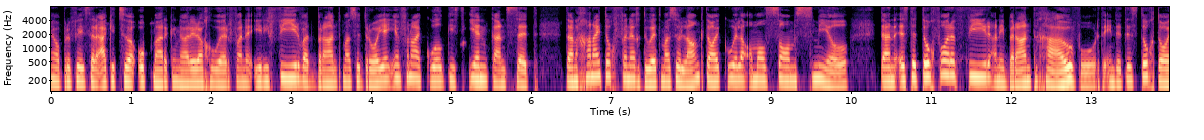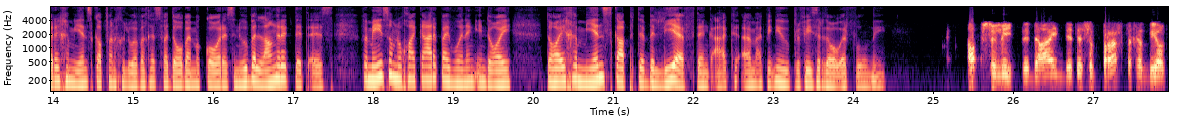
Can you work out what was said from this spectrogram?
Ja professor, ek het so 'n opmerking nou net gehoor van 'n hierdie vuur wat brand, maar sodra jy een van daai koeltjies een kant sit, dan gaan hy tog vinnig dood, maar solank daai kole almal saam smeel, dan is dit tog vir 'n vuur aan die brand gehou word en dit is tog daai gemeenskap van gelowiges wat daar by mekaar is en hoe belangrik dit is vir mense om nog daai kerkbywoning en daai daai gemeenskap te beleef, dink ek. Um, ek weet nie hoe professor daaroor voel nie. Absoluut. Dit daai dit is 'n pragtige beeld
